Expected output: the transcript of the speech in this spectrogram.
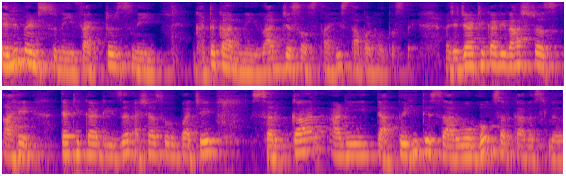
एलिमेंट्सनी फॅक्टर्सनी घटकांनी राज्यसंस्था ही स्थापन होत असते. म्हणजे ज्या ठिकाणी राष्ट्र आहे त्या ठिकाणी जर अशा स्वरूपाचे सरकार आणि त्यातही ते सार्वभौम सरकार असलं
